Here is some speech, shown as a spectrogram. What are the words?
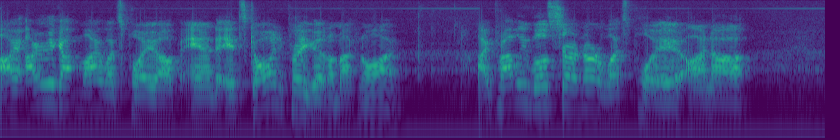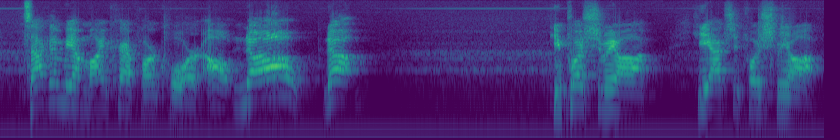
I, I already got my Let's Play up, and it's going pretty good, I'm not gonna lie. I probably will start another Let's Play on, uh... It's not gonna be on Minecraft Hardcore. Oh, no! No! He pushed me off. He actually pushed me off.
